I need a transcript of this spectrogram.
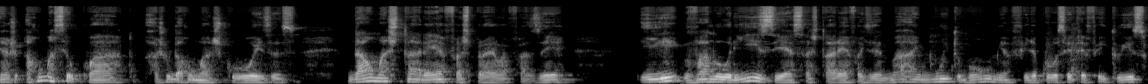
Ajuda, arruma seu quarto, ajuda a arrumar as coisas, dá umas tarefas para ela fazer e valorize essas tarefas, dizendo: ai, muito bom, minha filha, por você ter feito isso,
